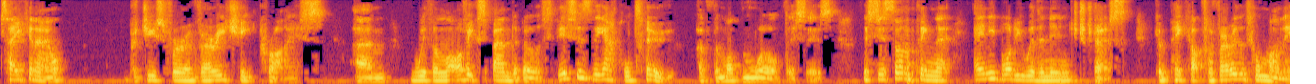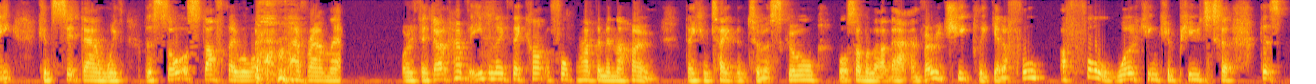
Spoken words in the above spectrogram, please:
taken out, produced for a very cheap price, um, with a lot of expandability. This is the Apple II of the modern world. This is this is something that anybody with an interest can pick up for very little money. Can sit down with the sort of stuff they will have around their. Or if they don't have, even if they can't afford to have them in the home, they can take them to a school or something like that, and very cheaply get a full a full working computer that's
